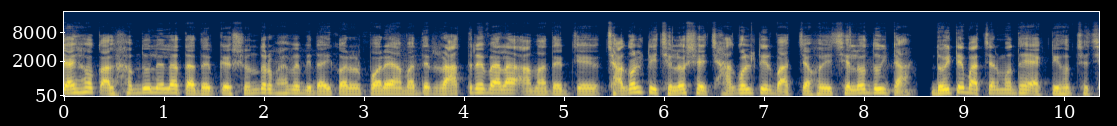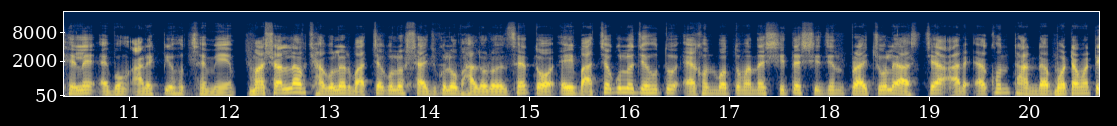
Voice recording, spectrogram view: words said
যাই হোক, আলহামদুলিল্লাহ তাদেরকে সুন্দরভাবে বিদায় করার পরে আমাদের রাত্রে বেলা আমাদের যে ছাগলটি ছিল, সেই ছাগলটির বাচ্চা হয়েছিল দুইটা। দুইটি বাচ্চার মধ্যে একটি হচ্ছে ছেলে এবং আরেকটি হচ্ছে মেয়ে। মাসাল্লাহ ছাগলের বাচ্চাগুলোর সাইজগুলো ভালো রয়েছে। তো এই বাচ্চাগুলো যেহেতু এখন বর্তমানে শীতের সিজন প্রায় চলে আসছে আর এখন ঠান্ডা মোটামুটি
